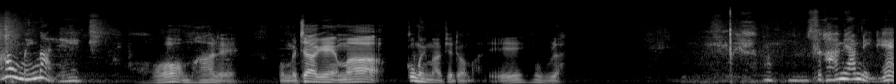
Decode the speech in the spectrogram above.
ဟောက်မိမ့်ပါလေဟောအမားလေဟိုမကြခင်အမကို့မိမဖြစ်တော့မှာလေမဟုတ်ဘူးလားစကားများမနေနဲ့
